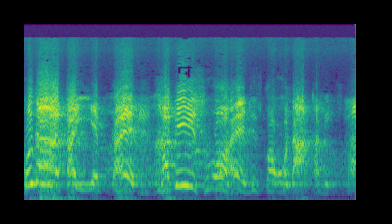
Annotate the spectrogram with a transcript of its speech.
خدا طیب کہے خبیص وہ ہے جس کو خدا خبیص کہے۔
